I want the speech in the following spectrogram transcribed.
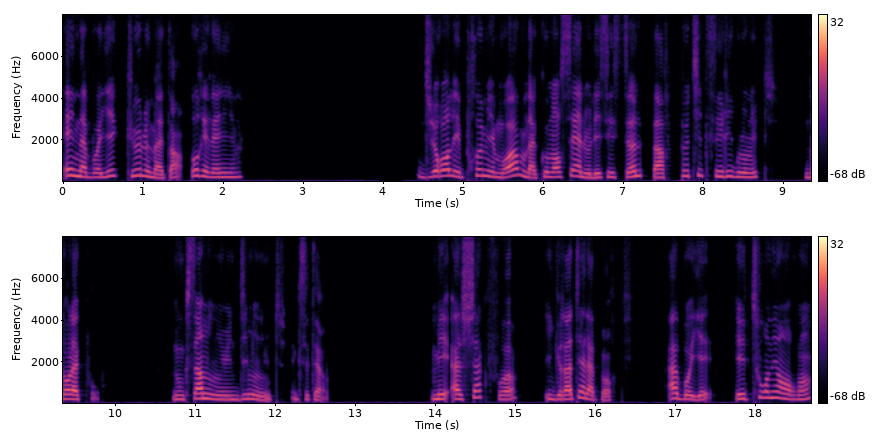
et n'aboyait que le matin au réveil. Durant les premiers mois, on a commencé à le laisser seul par petites séries de minutes dans la cour. Donc 5 minutes, 10 minutes, etc. Mais à chaque fois, il grattait à la porte, aboyait et tourner en rond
